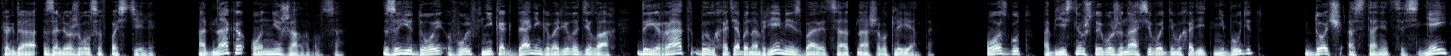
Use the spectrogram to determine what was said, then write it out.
когда залеживался в постели. Однако он не жаловался. За едой Вульф никогда не говорил о делах, да и рад был хотя бы на время избавиться от нашего клиента. Озгут объяснил, что его жена сегодня выходить не будет, дочь останется с ней,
